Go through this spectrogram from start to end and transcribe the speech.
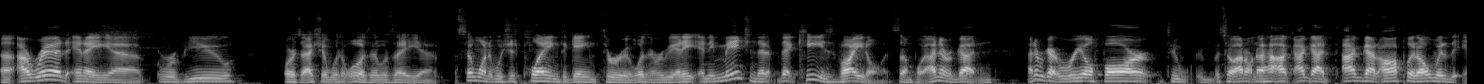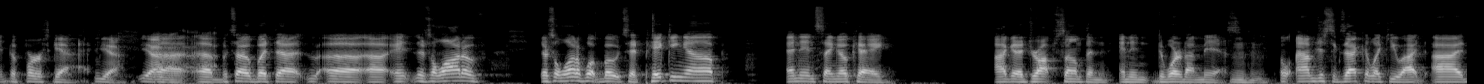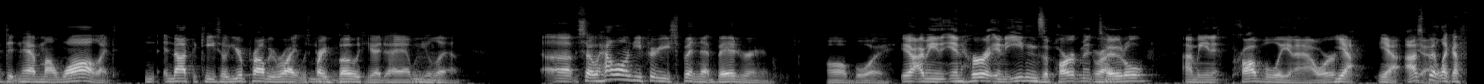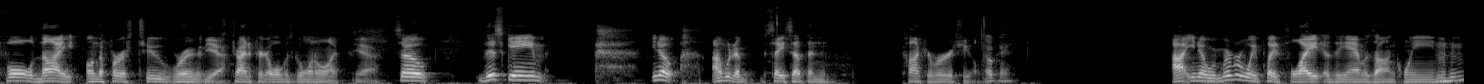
Uh, I read in a uh, review, or it's actually what was it? It was a uh, someone that was just playing the game through. It wasn't a review, and he, and he mentioned that that key is vital at some point. I never gotten. I never got real far to, so I don't know how I, I got. I got output all the way to the, the first guy. Yeah, Uh, yeah. uh, but so, but uh, uh, uh, and there's a lot of there's a lot of what Boat said, picking up and then saying, okay, I got to drop something, and then what did I miss? Mhm. I'm just exactly like you. I I didn't have my wallet, n- not the key. So you're probably right. It was probably Mhm. both you had to have when you Mhm. left. Uh, so how long do you figure you spent in that bedroom? Oh boy. Yeah, I mean, in her in Eden's apartment Right. total, I mean, it, probably an hour. Yeah, yeah. I Yeah. spent like a full night on the first two rooms, Yeah. trying to figure out what was going on. Yeah. So this game, you know, I'm going to say something controversial. Okay. I, you know, remember when we played Flight of the Amazon Queen? Mm-hmm.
